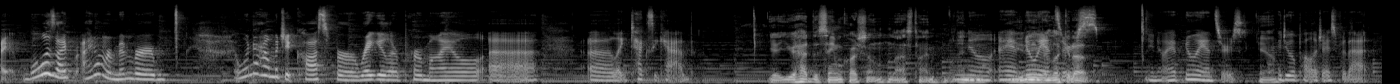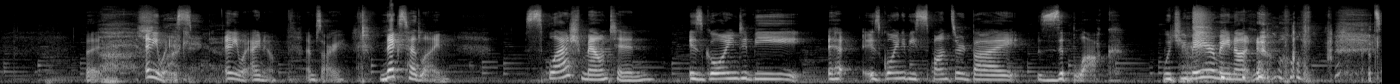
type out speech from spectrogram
I, what was I? I don't remember. I wonder how much it costs for a regular per mile, uh, uh, like taxi cab. yeah, you had the same question last time. You know, I have you no didn't even look it answers. up. I know, I have no answers. Yeah. I do apologize for that. But anyways, Slacking. anyway, I know. I'm sorry. Next headline: Splash Mountain is going to be is going to be sponsored by Ziploc, which you may or may not know. That's.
